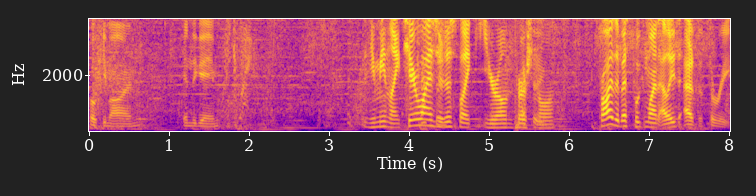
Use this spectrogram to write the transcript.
Pokemon in the game. You mean like tier-wise or just like your own personal? Probably the best Pokemon, at least out of the three.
